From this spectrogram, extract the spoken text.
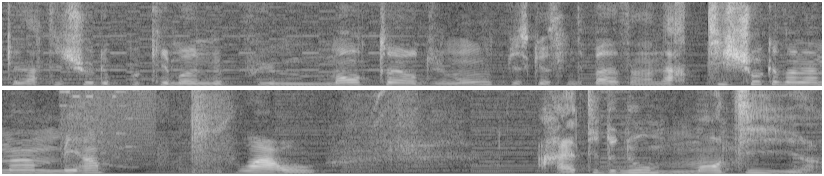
Quel artichaut le Pokémon le plus menteur du monde, puisque ce n'est pas un artichaut qui est dans la main, mais un poireau. Arrêtez de nous mentir.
